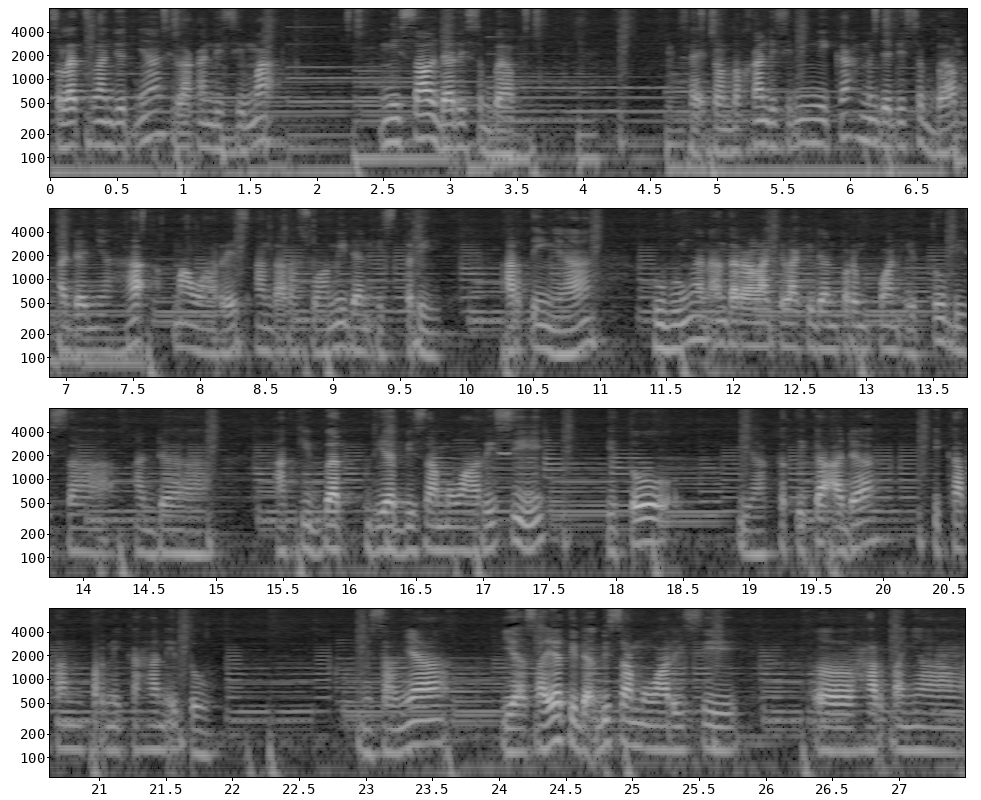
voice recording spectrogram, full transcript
Slide selanjutnya silakan disimak misal dari sebab saya contohkan di sini nikah menjadi sebab adanya hak mawaris antara suami dan istri. Artinya, hubungan antara laki-laki dan perempuan itu bisa ada akibat dia bisa mewarisi itu ya ketika ada ikatan pernikahan itu. Misalnya, ya saya tidak bisa mewarisi e, hartanya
